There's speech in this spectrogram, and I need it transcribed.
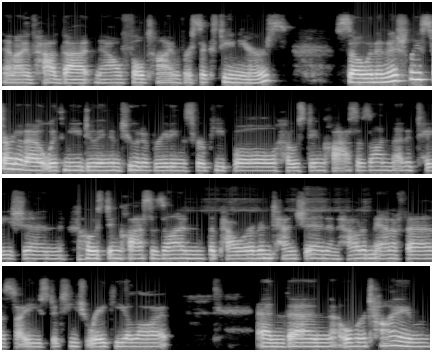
and I've had that now full time for 16 years. So it initially started out with me doing intuitive readings for people, hosting classes on meditation, hosting classes on the power of intention and how to manifest. I used to teach Reiki a lot. And then over time,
